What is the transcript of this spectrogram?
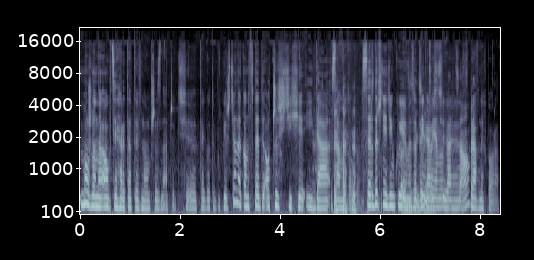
Można na aukcję charytatywną przeznaczyć e, tego typu pierścionek. On wtedy oczyści się i da samo dobro. Serdecznie dziękujemy Bardzo za te dziękuję. garść Dziękujemy e, bardzo. sprawnych porad.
